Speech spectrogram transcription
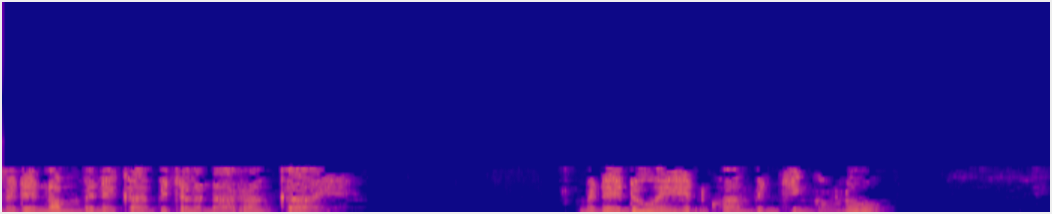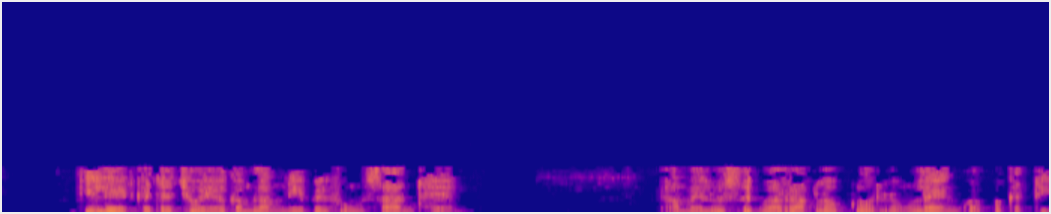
ไม่ได้นำไปในการพิจารณาร่างกาย ไม่ได้ดูให้เห็นความเป็นจริงของโลก กิเลสก็จะช่วยเอากำลังนี้ไปฟุ้งซ่านแทน ทำให้รู้สึกว่ารักโลภโกรธหลงแรงกว่าปกติ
